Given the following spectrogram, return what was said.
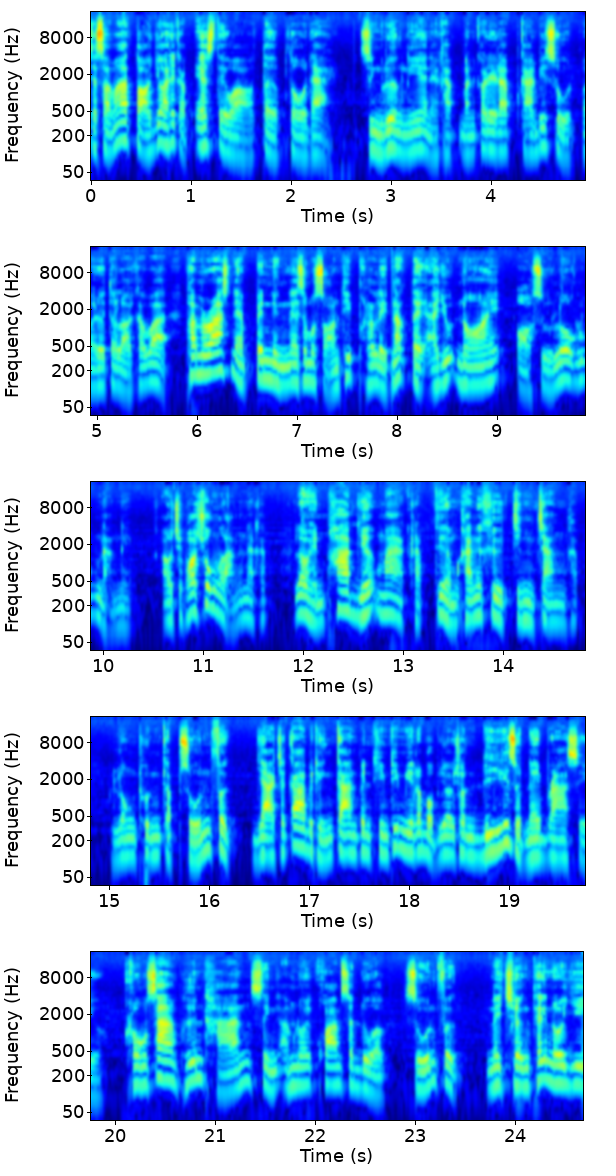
จะสามารถต่อยอดให้กับเอสเตวาลเติบโตได้ซึ่งเรื่องนี้นะครับมันก็ได้รับการพิสูจน์มาโดยตลอดครับว่าพาเมรัสเนี่ยเป็นหนึ่งในสโมสรที่ผลิตนักเตะอายุน้อยออกสู่โลกลูกหนังเนี่ยเอาเฉพาะช่วงหลังนะครับ เราเห็นภาพเยอะมากครับ ที่สำคัญก็คือจริงจังครับ ลงทุนกับศูนย์ฝึก อยากจะก้าวไปถึงการเป็นทีมที่มีระบบเยาวชนดีที่สุดในบราซิล โครงสร้างพื้นฐาน สิ่งอำนวยความสะดวก ศูนย์ฝึก ในเชิงเทคโนโลยี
